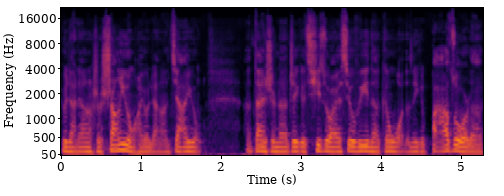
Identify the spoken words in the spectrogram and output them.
有两辆是商用，还有两辆家用。啊但是呢，这个七座 SUV 呢，跟我的那个八座的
